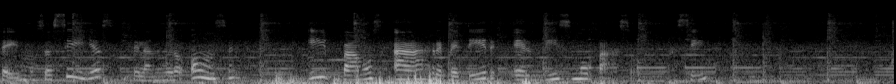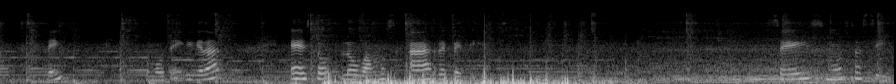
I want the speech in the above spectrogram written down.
6 mozasillas de la número 11 y vamos a repetir el mismo paso así. Ven como tiene que quedar. Esto lo vamos a repetir. 6 mozasillas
